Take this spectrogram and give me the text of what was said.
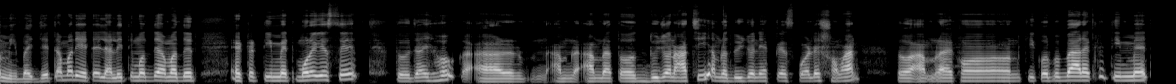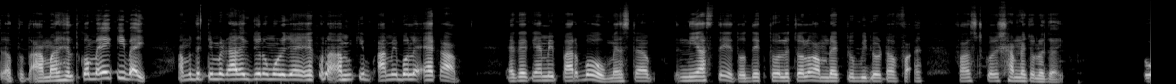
আমি, ভাই, যেটা মারি এটাই লাল। ইতিমধ্যে আমাদের একটা টিমমেট মরে গেছে। তো যাই হোক, আর আমরা আমরা তো দুজন আছি, আমরা দুইজনই একটা স্কোয়াডের সমান। তো আমরা এখন কি করব বা আরেকটা টিমমেট অর্থাৎ আমার হেলথ কম। এ কি, ভাই, আমাদের টিমমেট আরেকজনও মরে যায়। এখন আমি কি, আমি বলে একা একা কি আমি পারব ম্যাচটা নিয়ে আসতে? তো দেখতে হলে চলো, আমরা একটু ভিডিওটা ফাস্ট করে সামনে চলে যাই। তো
